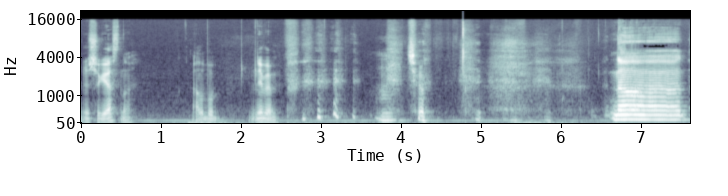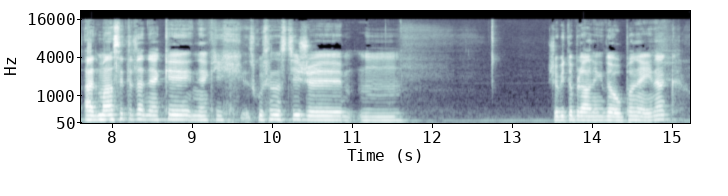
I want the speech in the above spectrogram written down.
že však jasné. Alebo neviem. Mm. Čo? No a mal si teda nejaké, nejakých skúseností, že, mm, že by to bral niekto úplne inak?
